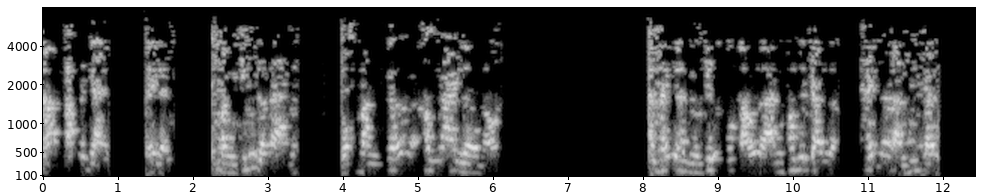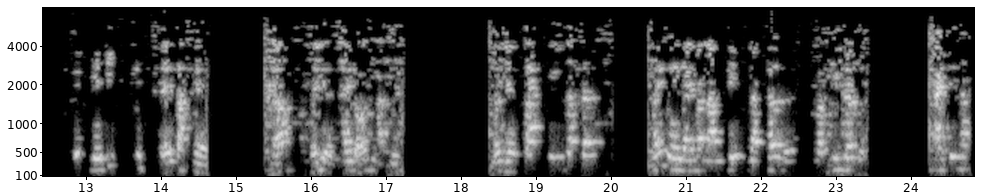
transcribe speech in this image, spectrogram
Nó tóc nó dài đây là bằng chứng rõ ràng. Một bằng cớ là không ai lừa nổi. Anh thấy là người trước của cậu là anh không có chơi rồi. Thấy nó là anh không chơi. Cái gì để tắt nghề đó, bây giờ thay đổi mặt này. Bây giờ tắt đi, tắt đó. Mấy người này mà làm tiếp làm thơ được làm phim thơ được ai tin không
